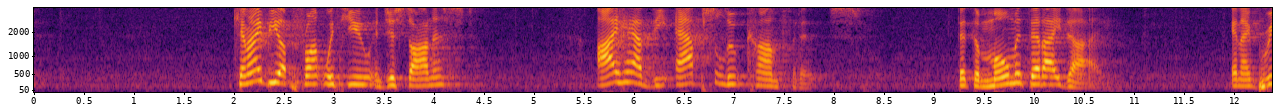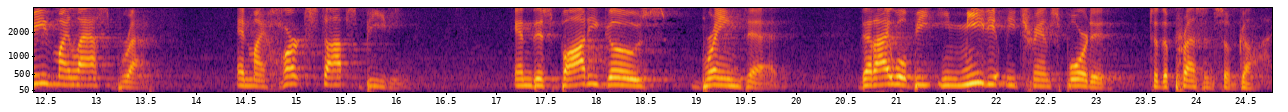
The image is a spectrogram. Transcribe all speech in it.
Can I be upfront with you and just honest? I have the absolute confidence that the moment that I die and I breathe my last breath and my heart stops beating and this body goes brain dead that I will be immediately transported to the presence of God.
